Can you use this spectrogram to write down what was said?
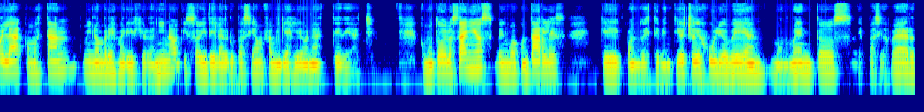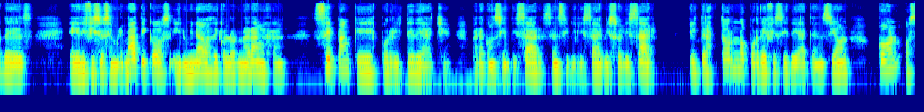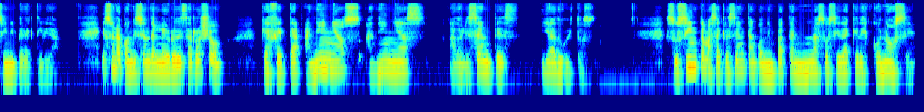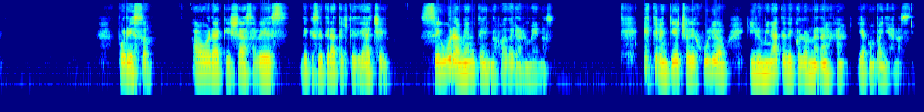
Hola, ¿cómo están? Mi nombre es María Giordanino y soy de la agrupación Familias Leonas TDH. Como todos los años, vengo a contarles que cuando este 28 de julio vean monumentos, espacios verdes, edificios emblemáticos iluminados de color naranja, sepan que es por el TDAH, para concientizar, sensibilizar, visualizar el trastorno por déficit de atención con o sin hiperactividad. Es una condición del neurodesarrollo que afecta a niños, a niñas, adolescentes y adultos. Sus síntomas se acrecentan cuando impactan en una sociedad que desconoce. Por eso, ahora que ya sabes de qué se trata el TDAH, seguramente nos va a doler menos. Este 28 de julio, iluminate de color naranja y acompáñanos.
